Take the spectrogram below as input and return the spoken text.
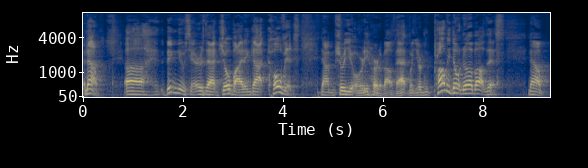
Now, uh, the big news here is that Joe Biden got COVID. Now, I'm sure you already heard about that, but you probably don't know about this. Now,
